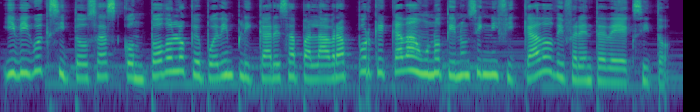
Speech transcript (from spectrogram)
y digo exitosas con todo lo que puede implicar esa palabra porque cada uno tiene un significado diferente de éxito.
